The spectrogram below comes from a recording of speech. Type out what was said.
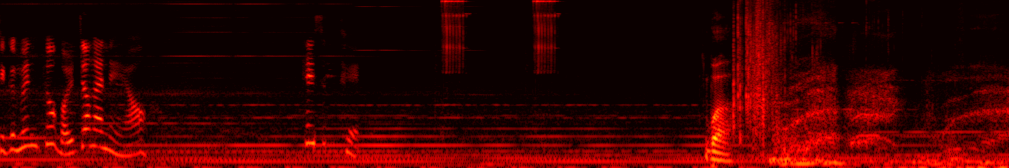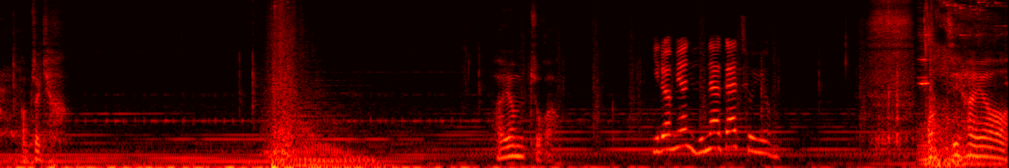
지금은 또 멀쩡하네요. 테스트. 뭐야 깜짝이야 화염 조각 이러면 누나가 조용. 어찌하여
